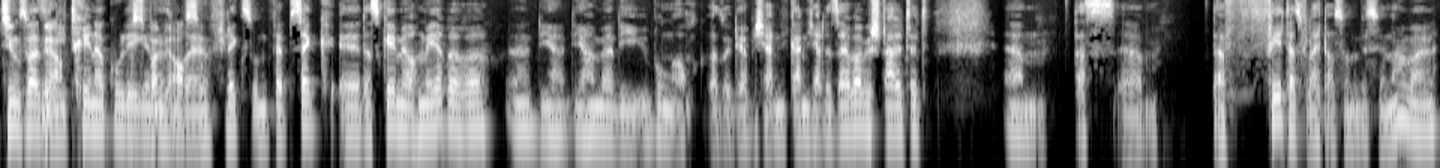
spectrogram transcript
beziehungsweise ja, die Trainerkolleginnen bei, bei so. Flex und Websec, äh, das gäbe ja auch mehrere, äh, die, die haben ja die Übungen auch, also die habe ich eigentlich gar nicht alle selber gestaltet. Ähm, das, ähm, da fehlt das vielleicht auch so ein bisschen, ne? weil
